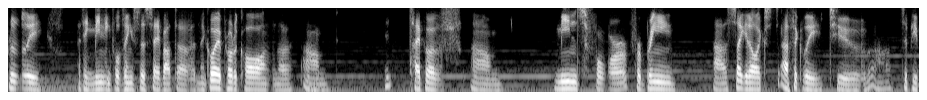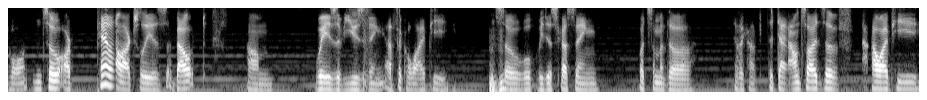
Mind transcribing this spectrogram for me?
really, I think, meaningful things to say about the Nagoya Protocol and the um, type of um, means for for bringing uh, psychedelics ethically to uh, to people. And so our panel actually is about um, ways of using ethical IP. Mm-hmm. So we'll be discussing what some of the you know, the kind of the downsides of how IP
